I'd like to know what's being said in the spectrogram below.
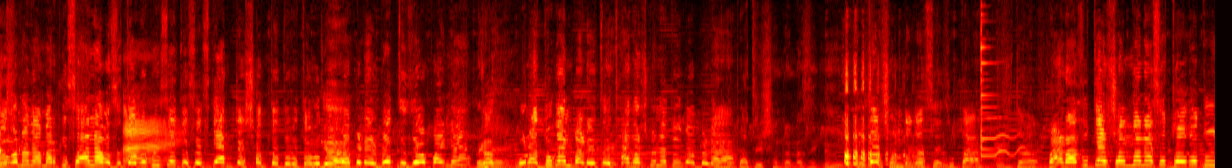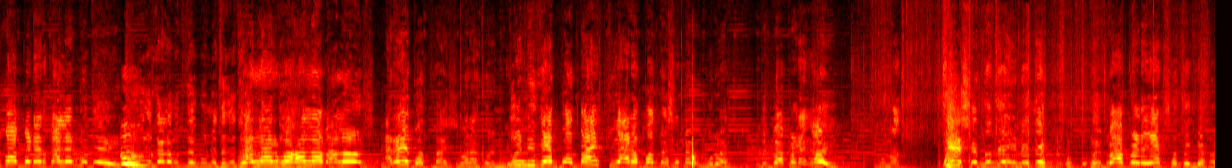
তখন আমার কিছু আলাপ আছে তবে বুঝতেছে একটা সপ্তাহ ধরে তবে দুই বাপেটার বেতে দেও পাই না। কোন দোকান পাড়ে তো থাকস কোন দুই বাপেটা পাত্রীর সন্তান আছে কি? জুতার সন্ধান আছে জুতা ভাড়া জুতার সন্ধান আছে তবে দুই বাপেটার কালের মধ্যে। থেকে বহালা ভালো আরে? তুই নিজে এক বদমাস তুই আরেক বদমাসের নামে ঘুরাস। দুই বাপেটা ওই কোন দেশে তো দেই না দেখ তুই বাপেটা একসাথে দেখা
